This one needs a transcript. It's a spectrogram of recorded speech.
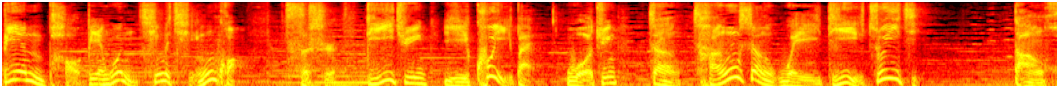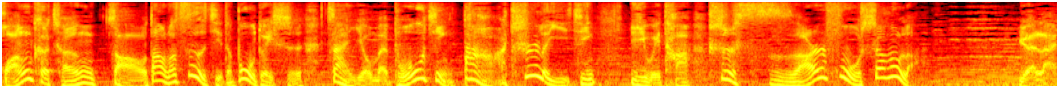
边跑边问清了情况，此时敌军已溃败。我军正乘胜尾敌追击。当黄克诚找到了自己的部队时，战友们不禁大吃了一惊，以为他是死而复生了。原来，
